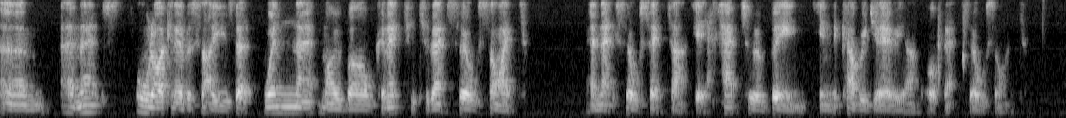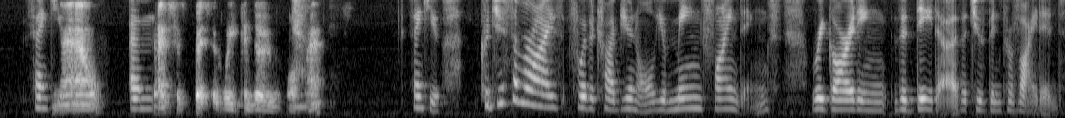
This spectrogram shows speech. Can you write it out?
Um, and that's all I can ever say is that when that mobile connected to that cell site and that cell sector, it had to have been in the coverage area of that cell site. Thank you. Now, Um, that's as best as we can do on that. Thank you. Could you summarize for the tribunal your main findings regarding the data that you've been provided?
